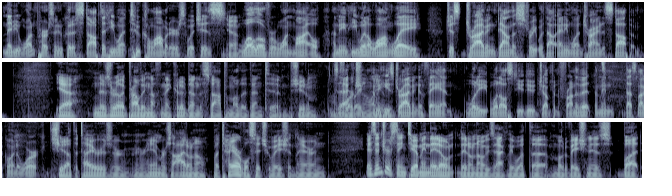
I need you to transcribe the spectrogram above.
maybe one person who could have stopped it. He went two kilometers, which is Yeah. well over one mile. I mean, he went a long way just driving down the street without anyone trying to stop him. Yeah, and there's really probably nothing they could have done to stop him other than to shoot him. Exactly. Unfortunately, I mean, he's driving a van. What do you, what else do you do? Jump in front of it? I mean, that's not going to work. shoot out the tires or, or him or so I don't know, but terrible situation there, and it's interesting too. I mean, they don't they don't know exactly what the motivation is, but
